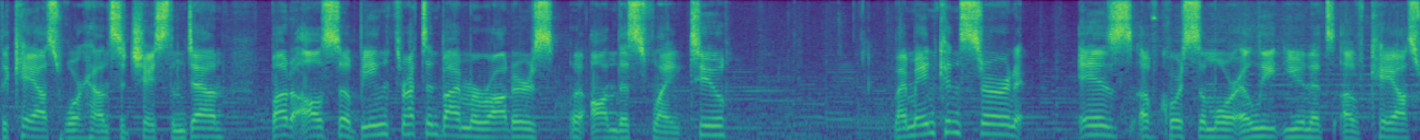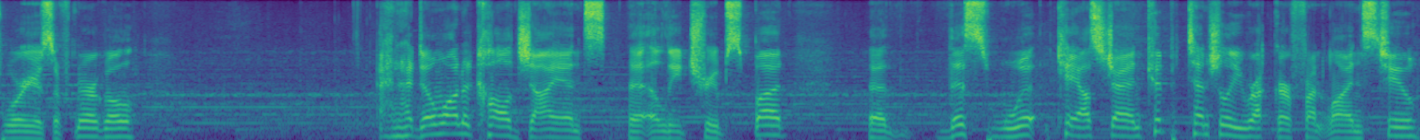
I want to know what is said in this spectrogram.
the Chaos Warhounds to chase them down, but also being threatened by Marauders uh, on this flank too. My main concern is, of course, the more elite units of Chaos Warriors of Nurgle. And I don't want to call Giants the elite troops, but uh, this Chaos Giant could potentially wreck our front lines too.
